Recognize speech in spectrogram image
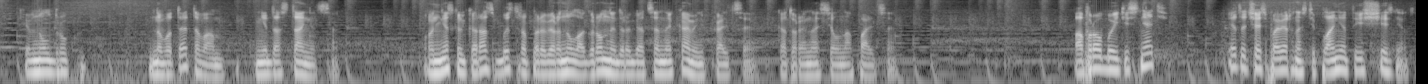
— кивнул друг. «Но вот это вам не достанется». Он несколько раз быстро провернул огромный драгоценный камень в кольце, который носил на пальце. Попробуете снять? Эта часть поверхности планеты исчезнет,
